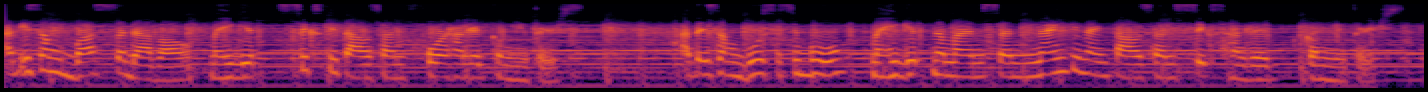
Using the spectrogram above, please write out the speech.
at isang bus sa Davao, mahigit 60,400 commuters. At isang bus sa Cebu, mahigit naman sa 99,600 commuters.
